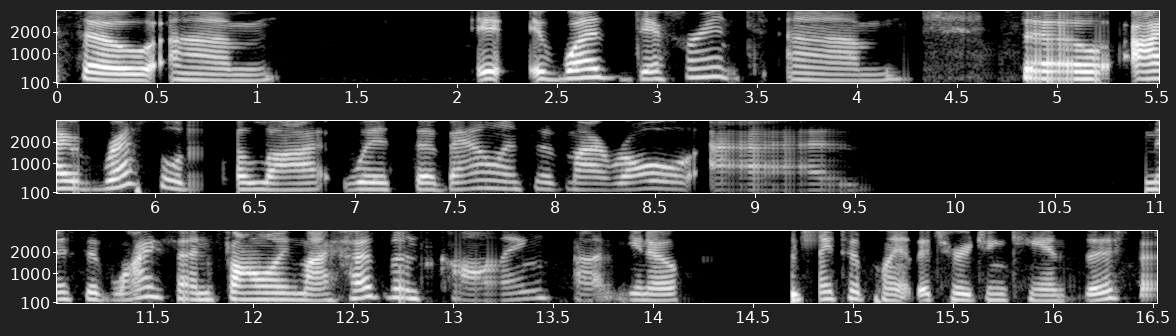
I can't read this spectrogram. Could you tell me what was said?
So um, it, it was different. Um, so I wrestled a lot with the balance of my role as submissive wife and following my husband's calling. Um, you know, to plant the church in Kansas. And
